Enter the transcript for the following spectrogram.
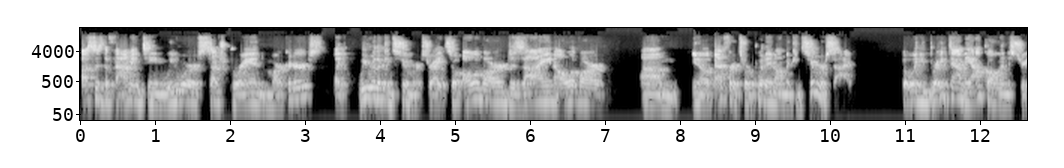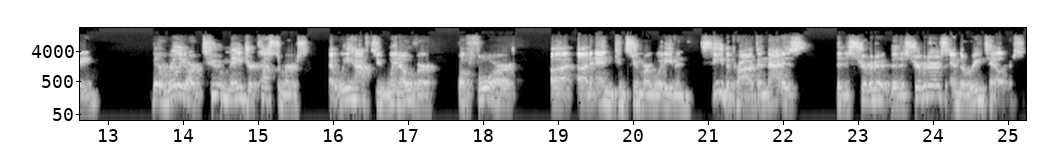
us as the founding team, we were such brand marketers. Like we were the consumers, right? So all of our design, all of our um, you know efforts were put in on the consumer side. But when you break down the alcohol industry, there really are two major customers that we have to win over before uh, an end consumer would even see the product, and that is the distributor, the distributors, and the retailers.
